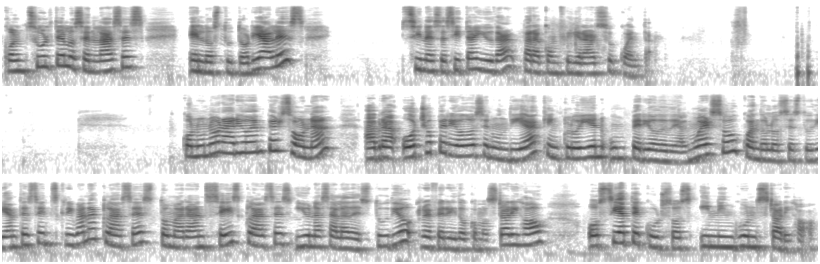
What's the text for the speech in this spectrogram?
Consulte los enlaces en los tutoriales si necesita ayuda para configurar su cuenta. Con un horario en persona, habrá ocho periodos en un día que incluyen un periodo de almuerzo. Cuando los estudiantes se inscriban a clases, tomarán seis clases y una sala de estudio referido como study hall o siete cursos y ningún study hall.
